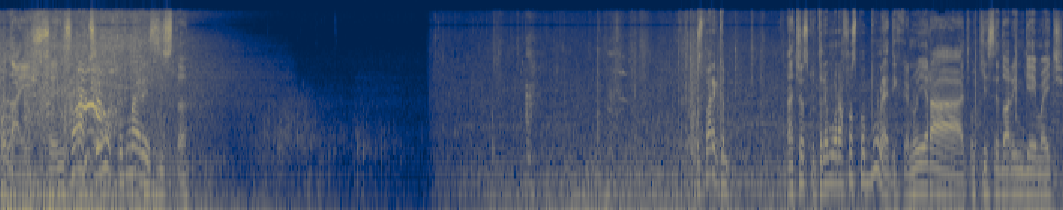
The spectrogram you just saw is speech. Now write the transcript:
Bă, da, ești senzație, mă, cât mai rezistă. se pare că acest cutremur a fost pe bune, adică nu era o chestie doar in-game aici.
